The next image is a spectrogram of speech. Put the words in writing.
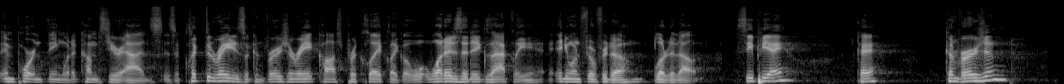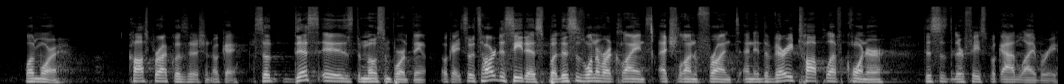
important thing when it comes to your ads? Is it click through rate? Is it conversion rate? Cost per click? Like, what is it exactly? Anyone feel free to blurt it out. CPA? Okay. Conversion? One more. Cost per acquisition. Okay. So this is the most important thing. Okay. So it's hard to see this, but this is one of our clients, Echelon Front. And in the very top left corner, this is their Facebook ad library.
